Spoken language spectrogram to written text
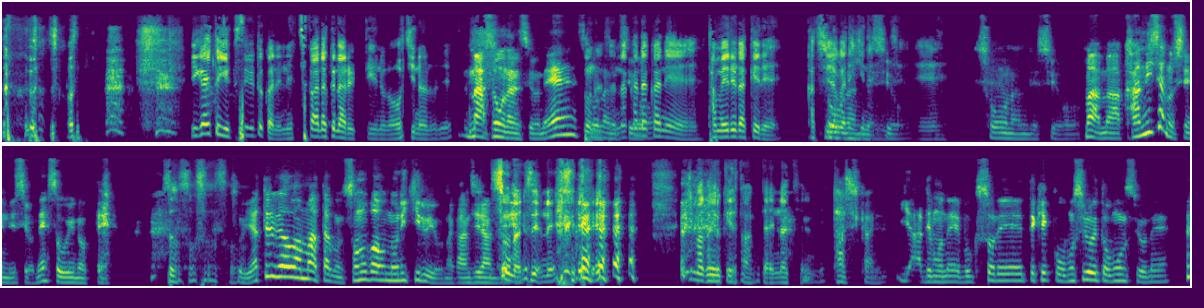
意外とエクセルとかでね、使わなくなるっていうのがオチなので。まあ、そうなんですよね。そうなんですよ。なかなかね、貯めるだけで活用ができないんですよそうなんね。そうなんですよ。まあまあ、管理者の視点ですよね。そういうのって。そうそうそうそそうう。やってる側はまあ多分その場を乗り切るような感じなんで。そうなんですよね。今が良ければみたいになっちゃうんで。確かに。いや、でもね、僕それって結構面白いと思うんですよね。う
